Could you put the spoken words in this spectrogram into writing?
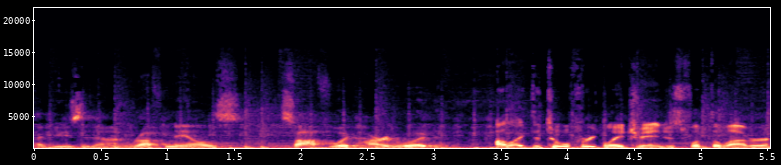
I've used it on rough nails, softwood, hardwood. I like the tool-free blade change. Just flip the lever,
